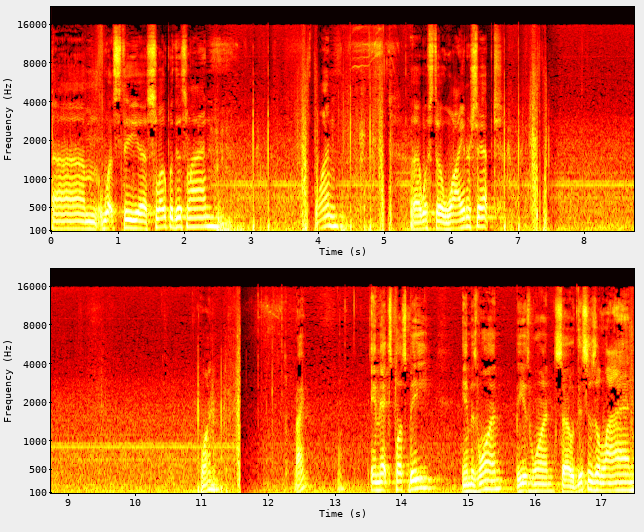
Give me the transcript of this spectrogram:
Um, what's the uh, slope of this line? One. Uh, what's the y-intercept? One. Right? mx plus b. m is 1, b is 1. So this is a line.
